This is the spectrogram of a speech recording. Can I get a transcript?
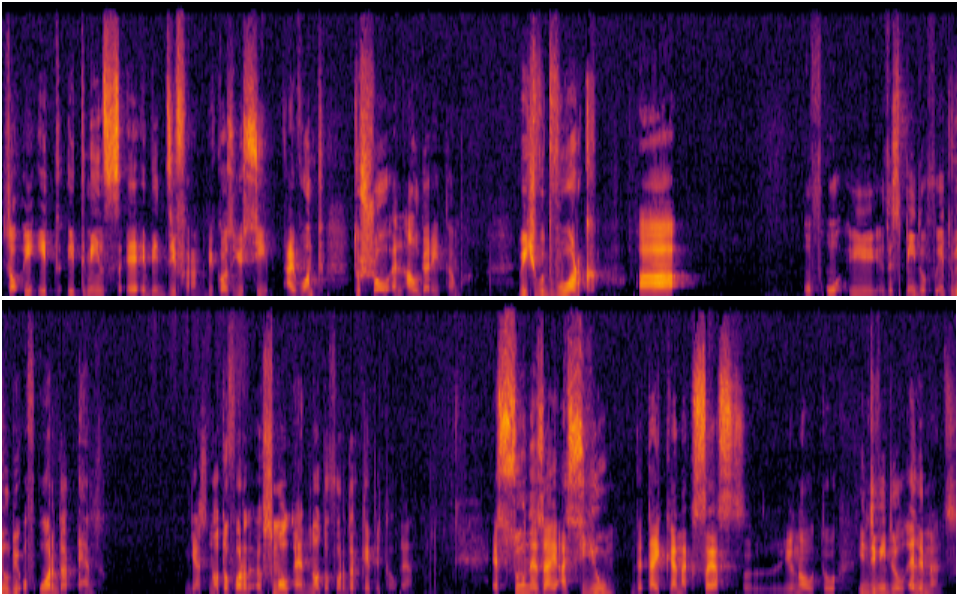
So it, it, it means a, a, bit different because you see, I want to show an algorithm which would work uh, of uh, the speed of it will be of order n. Yes, not of order uh, small n, not of order capital N. As soon as I assume that I can access, uh, you know, to individual elements,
